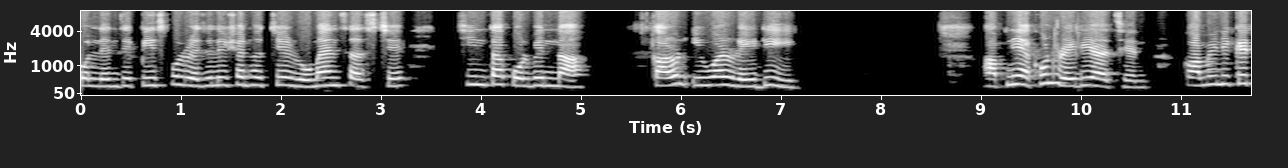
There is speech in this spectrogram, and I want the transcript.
বললেন যে পিসফুল রেজলিউশন হচ্ছে রোম্যান্স আসছে, চিন্তা করবেন না, কারণ ইউ আর রেডি আপনি এখন রেডি আছেন। কমিউনিকেট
